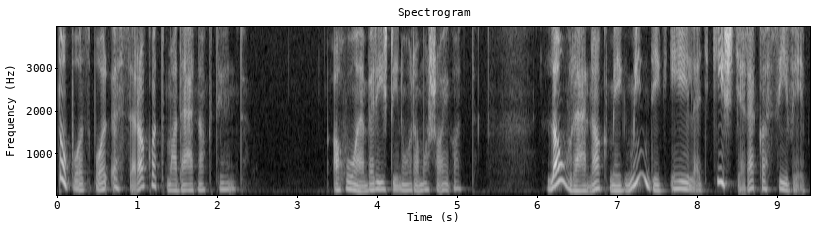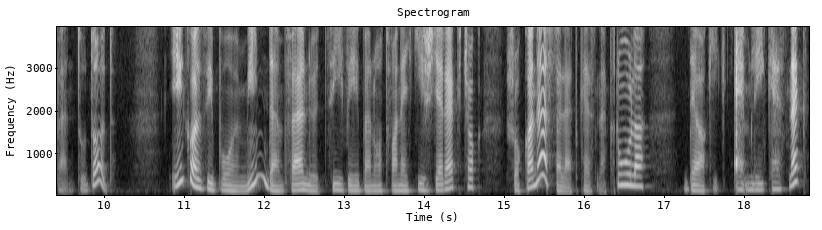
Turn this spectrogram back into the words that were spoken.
topozból összerakott madárnak tűnt. A hóember is Dinóra mosolygott. Laurának még mindig él egy kisgyerek a szívében, tudod? Igaziból minden felnőtt szívében ott van egy kisgyerek, csak sokan elfeledkeznek róla, de akik emlékeznek,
